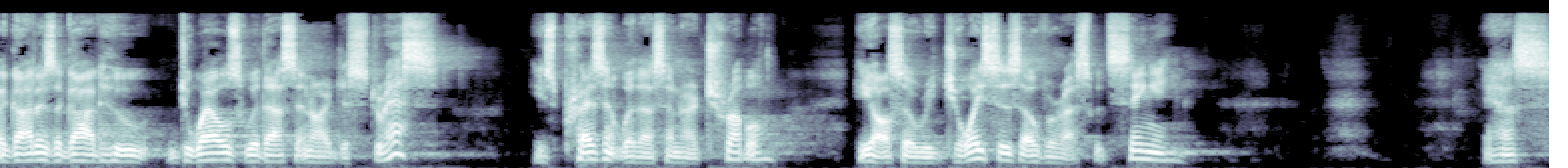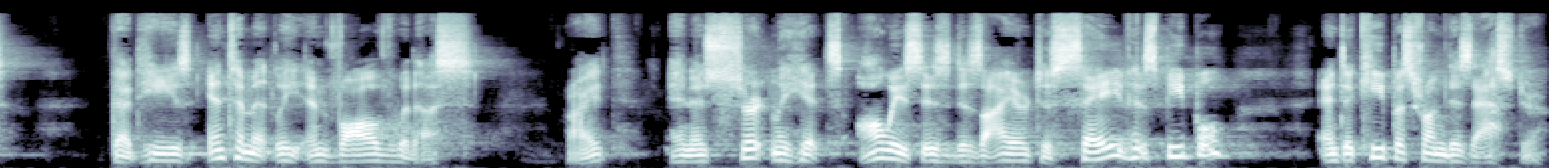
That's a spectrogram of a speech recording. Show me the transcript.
that God is a God who dwells with us in our distress, He's present with us in our trouble. He also rejoices over us with singing. Yes, that He's intimately involved with us, right? And it certainly hits always His desire to save His people and to keep us from disaster.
